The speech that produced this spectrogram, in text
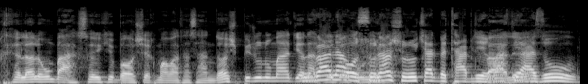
خلال اون بحث هایی که با شیخ محمد حسن داشت بیرون اومد یا نه؟ و نه اصولا شروع کرد به تبلیغ. بله. وقتی از او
